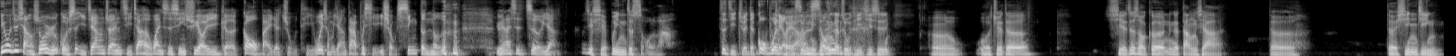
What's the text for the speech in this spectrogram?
因为我就想说，如果是以这张专辑《家和万事兴》需要一个告白的主题，为什么杨大不写一首新的呢？原来是这样，而且写不赢这首了吧？自己觉得过不了，是不是？你同一个主题，其实，呃。我觉得写这首歌那个当下的的心境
